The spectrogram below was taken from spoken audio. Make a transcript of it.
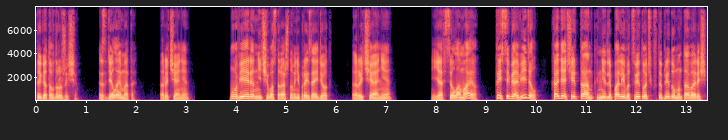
«Ты готов, дружище? Сделаем это». Рычание. «Уверен, ничего страшного не произойдет». Рычание. «Я все ломаю? Ты себя видел? Ходячий танк, не для полива цветочков ты придуман, товарищ.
